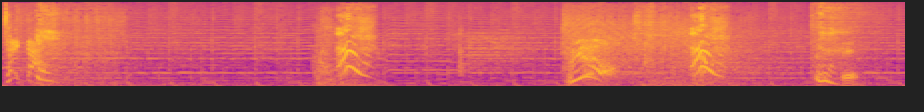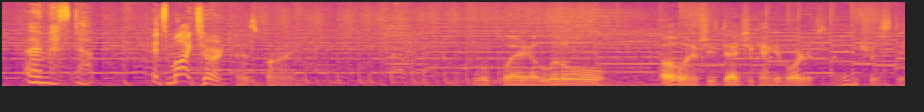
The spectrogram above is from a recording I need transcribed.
Take that! Hey, I messed up. It's my turn. that's fine. We'll play a little. Oh, and if she's dead, she can't give orders. Interesting.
